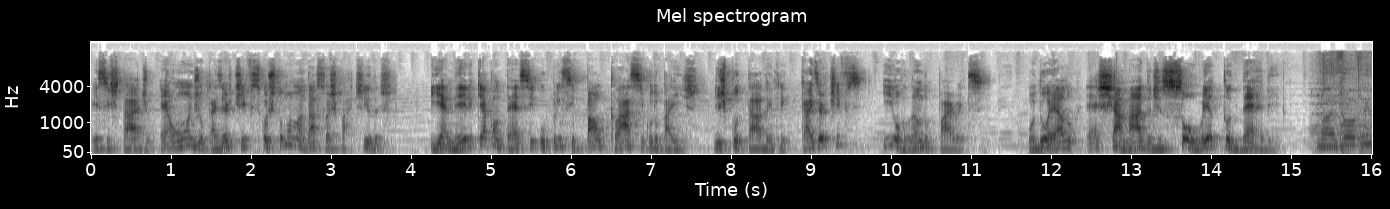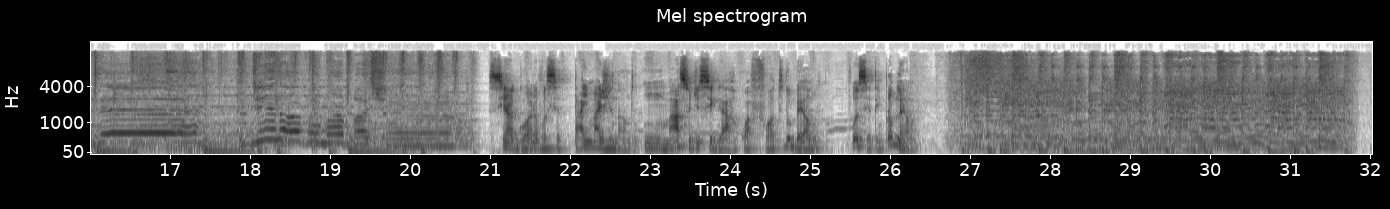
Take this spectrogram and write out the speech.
Esse estádio é onde o Kaiser Chiefs costuma mandar suas partidas, e é nele que acontece o principal clássico do país, disputado entre Kaiser Chiefs e Orlando Pirates. O duelo é chamado de Soweto Derby. Mas vou viver de novo uma paixão. Se agora você está imaginando um maço de cigarro com a foto do Belo, você tem problema.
